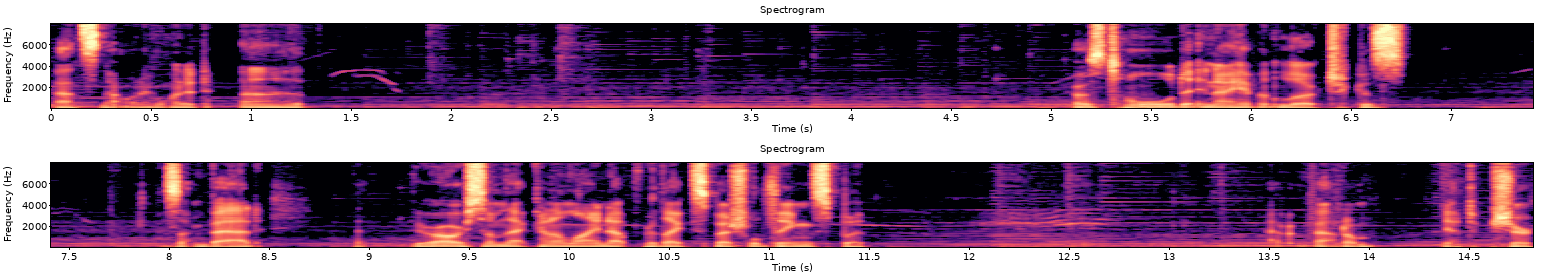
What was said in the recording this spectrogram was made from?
That's not what I wanted. Uh, I was told, and I haven't looked because I'm bad. There are some that kind of line up for like special things, but I haven't found them yet to be sure.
